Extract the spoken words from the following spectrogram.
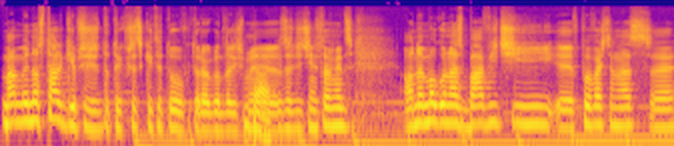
mamy nostalgię przecież do tych wszystkich tytułów, które oglądaliśmy tak. za dzieciństwa, więc one mogą nas bawić i e, wpływać na nas e,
